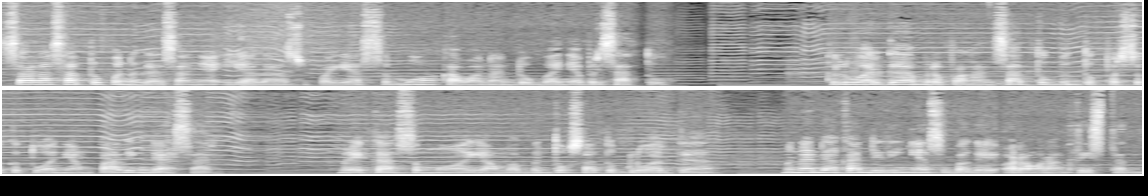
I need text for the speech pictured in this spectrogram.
salah satu penegasannya ialah supaya semua kawanan dombanya bersatu. Keluarga merupakan satu bentuk persekutuan yang paling dasar. Mereka semua yang membentuk satu keluarga menandakan dirinya sebagai orang-orang Kristen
